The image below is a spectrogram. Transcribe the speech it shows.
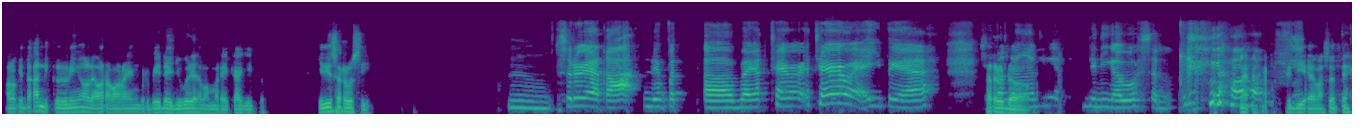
Kalau kita kan dikelilingi oleh orang-orang yang berbeda juga sama mereka gitu. Jadi seru sih. Hmm, seru ya kak, dapat uh, banyak cewek-cewek gitu ya. Seru dong. Jadi gak bosen. nah, itu dia maksudnya.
